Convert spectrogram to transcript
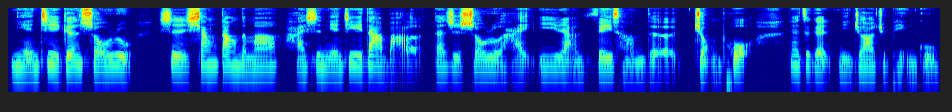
年纪跟收入是相当的吗？还是年纪一大把了，但是收入还依然非常的窘迫？那这个你就要去评估，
